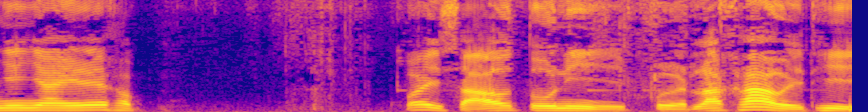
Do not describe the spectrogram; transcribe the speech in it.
ใหญ่ๆเลยครับไว้สาวตัวนี้เปิดราคาไว้ที่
